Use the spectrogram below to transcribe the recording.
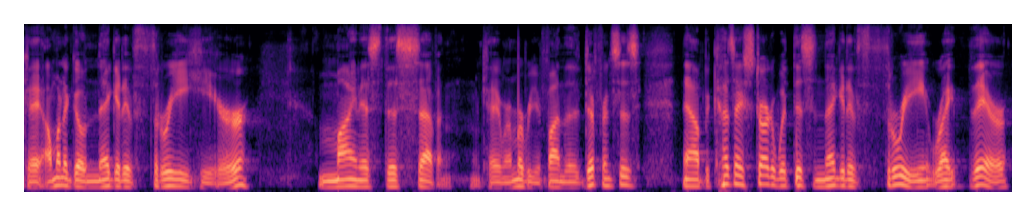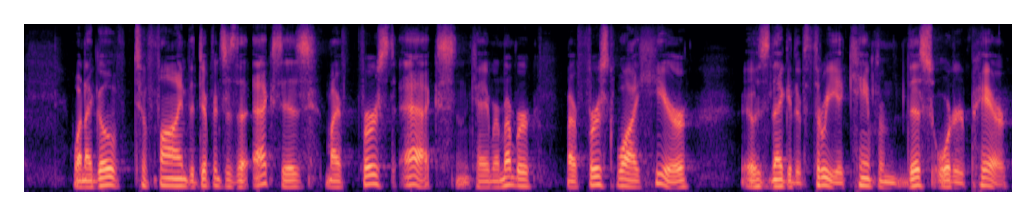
Okay, I'm going to go negative 3 here minus this 7. Okay, remember you find the differences. Now, because I started with this negative 3 right there, when I go to find the differences of x's, my first x, okay, remember my first y here, it was negative 3. It came from this ordered pair.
